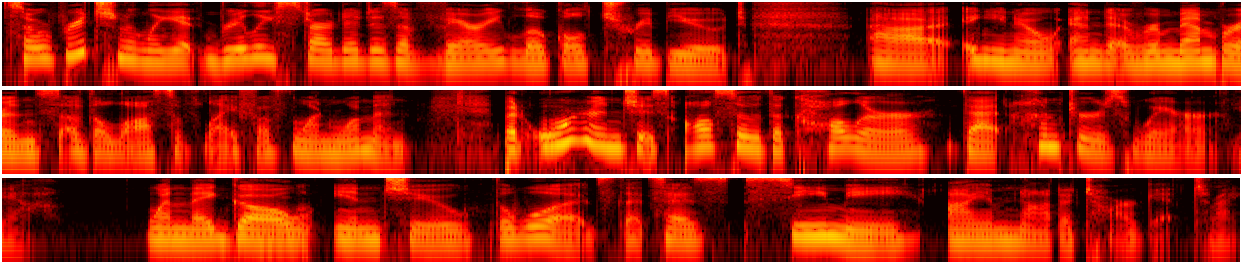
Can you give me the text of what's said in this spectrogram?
So originally, it really started as a very local tribute. Uh, you know, and a remembrance of the loss of life of one woman. But orange is also the color that hunters wear Yeah. when they go into the woods that says, See me, I am not a target. Right.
